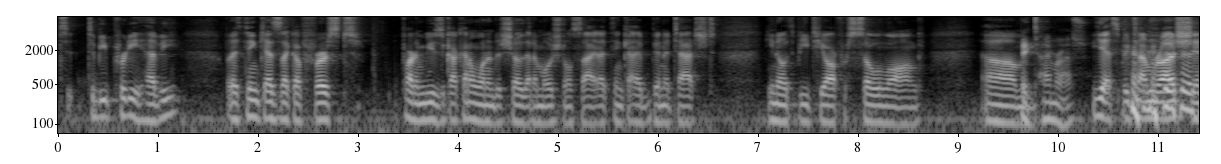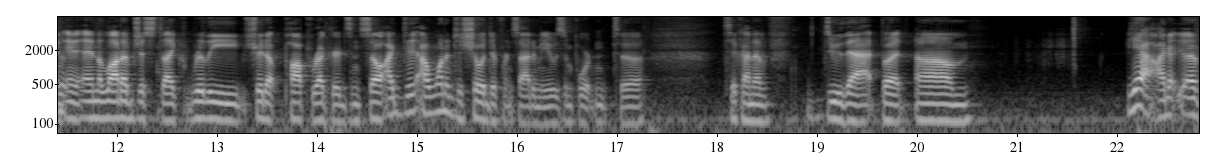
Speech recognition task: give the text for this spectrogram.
t- to be pretty heavy, but I think as like a first part of music, I kind of wanted to show that emotional side. I think I had been attached, you know, with BTR for so long. Um, Big time rush. Yes, Big Time Rush and, and, and a lot of just like really straight up pop records. And so I did I wanted to show a different side of me. It was important to to kind of do that. But um yeah, I, uh,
